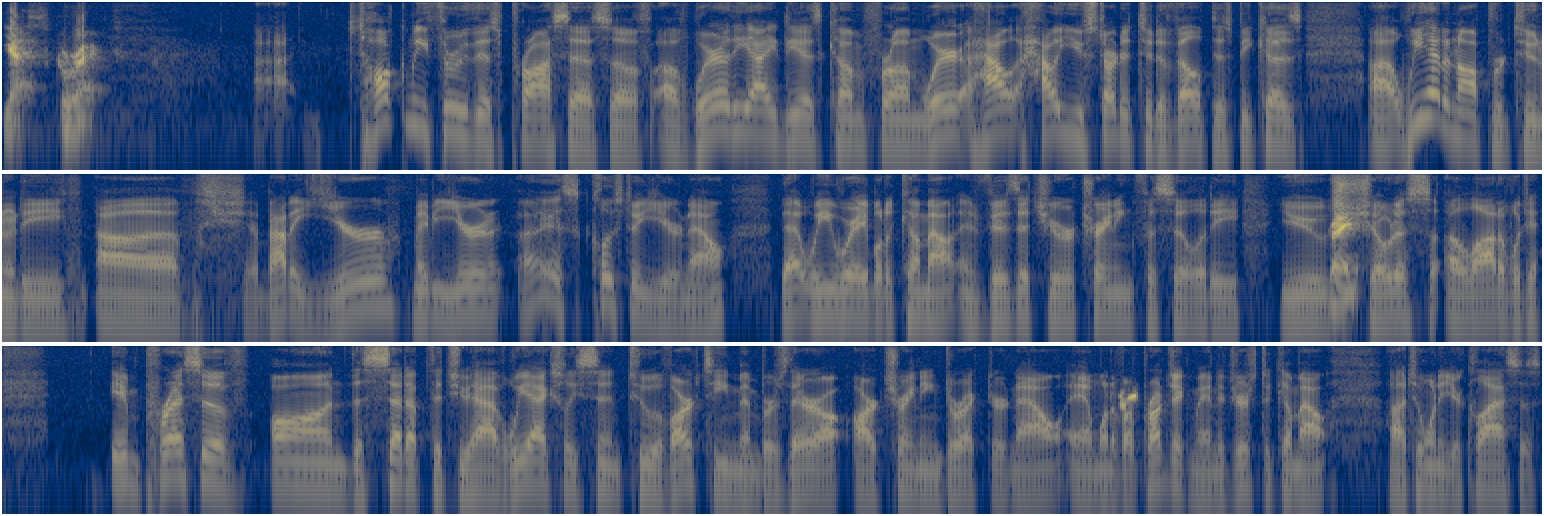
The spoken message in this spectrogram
Yes, correct. Talk me through this process of, of where the ideas come from, where how how you started to develop this because uh, we had an opportunity uh, about a year, maybe a year, uh, it's close to a year now that we were able to come out and visit your training facility. You Right. showed us a lot of what you impressive on the setup that you have. We actually sent two of our team members there, our, our training director now and one of our project managers to come out uh, to one of your classes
